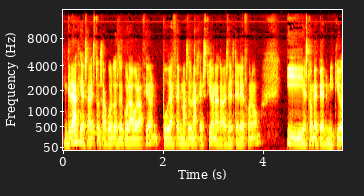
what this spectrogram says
Gracias a estos acuerdos de colaboración pude hacer más de una gestión a través del teléfono y esto me permitió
